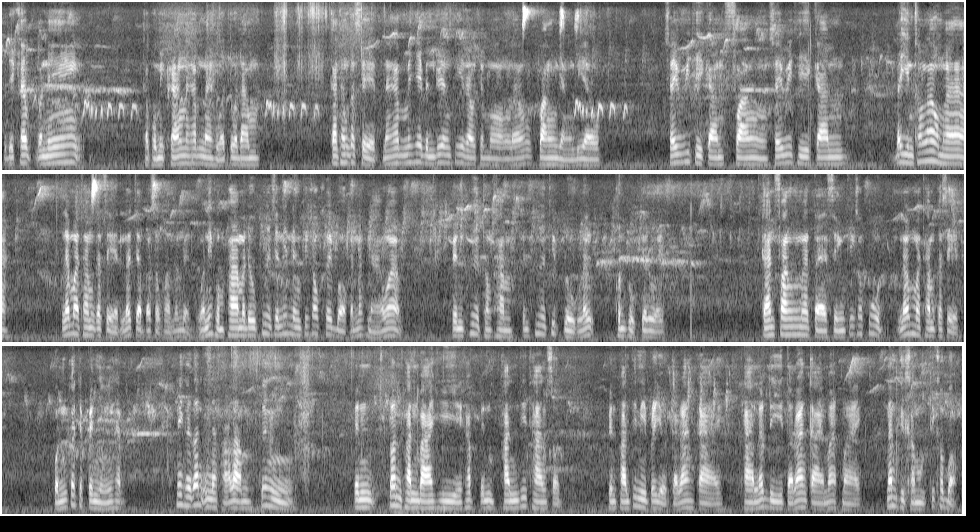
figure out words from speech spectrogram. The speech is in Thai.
สวัสดีครับวันนี้กับผมอีกครั้งนะครับในหัวตัวดำการทำเกษตรนะครับ ไม่ใช่เป็นเรื่องที่เราจะมองแล้วฟังอย่างเดียว ใช้วิธีการฟัง ใช้วิธีการได้ยินเขาเล่ามา แล้วมาทำเกษตรแล้วจะประสบความสำเร็จ วันนี้ผมพามาดูพืชชนิดหนึ่งที่เขาเคยบอกกันนักหนาว่า เป็นพืชทองคำเป็นพืชที่ปลูกแล้วคนปลูกจะรวย การฟังมาแต่สิ่งที่เขาพูดแล้วมาทำเกษตร ลก็จะเป็นอย่างนี้ครับ นี่คือต้นอินทผลัมซึ่งเป็นต้นพันธุ์บาฮีครับ เป็นพันธุ์ที่ทานสด เป็นพันธุ์ที่มีประโยชน์กับร่างกาย ทานแล้วดีต่อร่างกายมากมาย นั่นคือคำที่เขาบอก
